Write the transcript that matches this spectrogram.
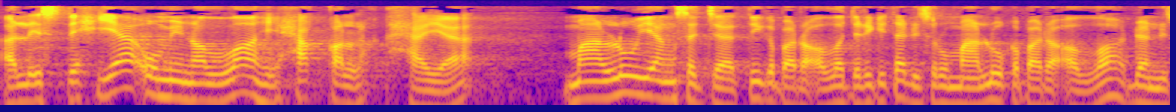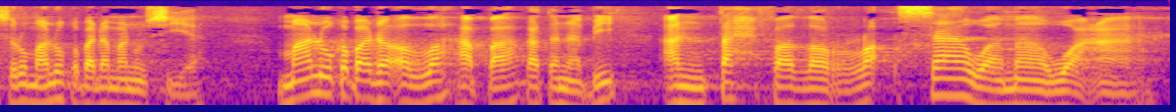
al-istihya'u minallahi haqqal haya malu yang sejati kepada Allah jadi kita disuruh malu kepada Allah dan disuruh malu kepada manusia malu kepada Allah apa kata Nabi antahfadzar ra'sa wa ma wa'a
